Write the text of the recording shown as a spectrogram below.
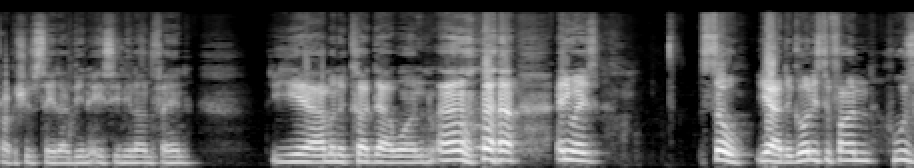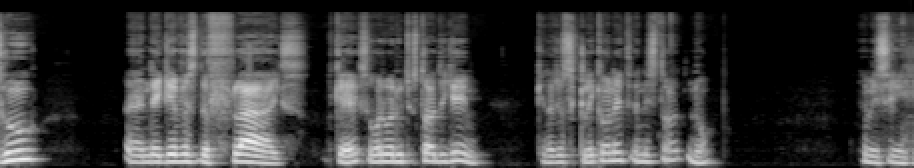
Probably should say that being an AC Milan fan. Yeah, I'm gonna cut that one. anyways, so yeah, the goal is to find who's who, and they give us the flags. Okay, so what do I do to start the game? Can I just click on it and it start? No. Let me see.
